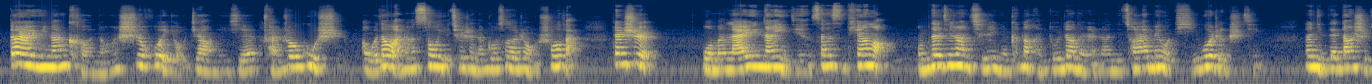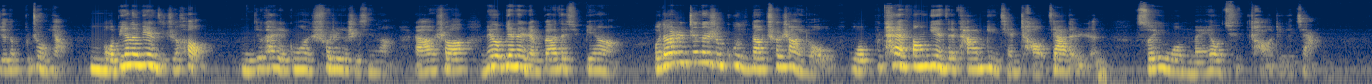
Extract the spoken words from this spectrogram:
当然，云南可能是会有这样的一些传说故事，啊我在网上搜也确实能够搜到这种说法，但是。我们来云南已经三四天了，我们在街上其实已经看到很多这样的人了。你从来没有提过这个事情，那你在当时觉得不重要。我编了辫子之后，你就开始跟我说这个事情了，然后说没有编的人不要再去编了。我当时真的是顾及到车上有我不太方便在他面前吵架的人，所以我没有去吵这个架。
